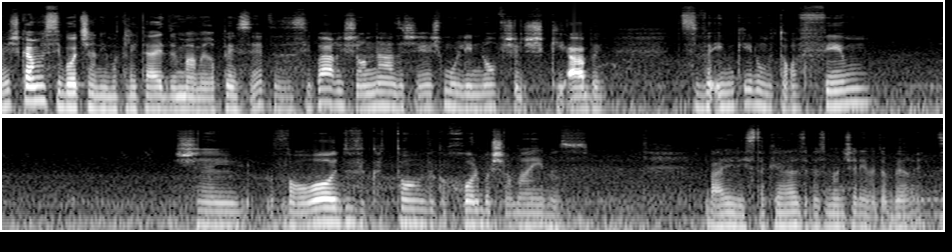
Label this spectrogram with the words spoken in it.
ויש כמה סיבות שאני מקליטה את זה מהמרפסת. אז הסיבה הראשונה זה שיש מולי נוף של שקיעה בצבעים כאילו מטורפים, של ורוד וכתום וכחול בשמיים, אז בא לי להסתכל על זה בזמן שאני מדברת.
